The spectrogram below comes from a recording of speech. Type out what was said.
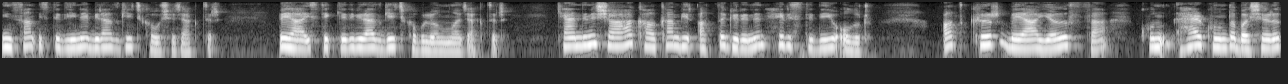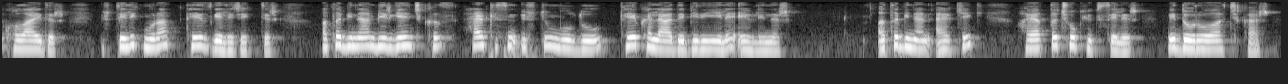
insan istediğine biraz geç kavuşacaktır veya istekleri biraz geç kabul olunacaktır. Kendini şaha kalkan bir atta görenin her istediği olur. At kır veya yağızsa her konuda başarı kolaydır. Üstelik Murat tez gelecektir. Ata binen bir genç kız herkesin üstün bulduğu fevkalade biriyle evlenir. Ata binen erkek hayatta çok yükselir ve doruğa çıkar.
